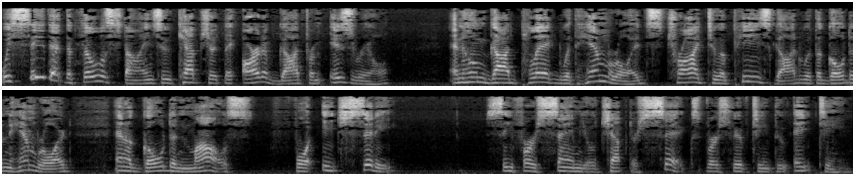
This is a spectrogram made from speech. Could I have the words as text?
We see that the Philistines who captured the ark of God from Israel and whom God plagued with hemorrhoids tried to appease God with a golden hemorrhoid and a golden mouse for each city. See 1 Samuel chapter 6 verse 15 through 18.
